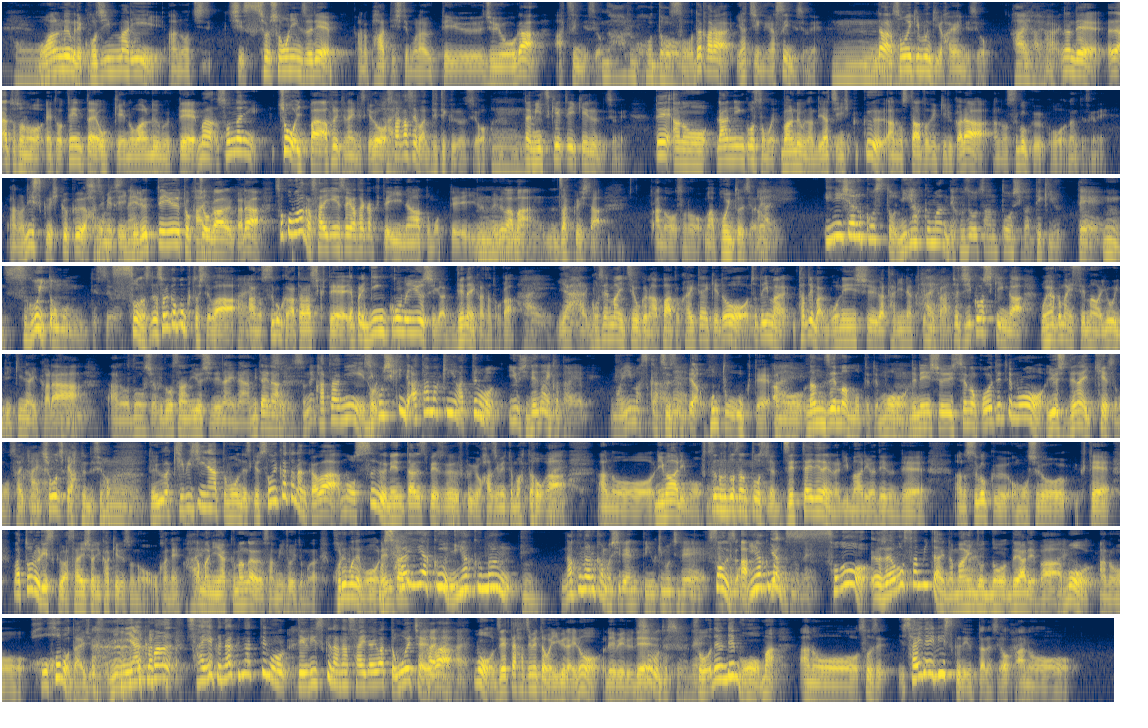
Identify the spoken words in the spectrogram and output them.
ワンルームでこじんまり、あの、ちち少少人数で、あの、パーティーしてもらうっていう需要が熱いんですよ。なるほど。そう。だから、家賃が安いんですよね。うーん。だから、損益分岐が早いんですよ。はいはいは。はいい。なんで、あとその、えっと、天体 OK のワンルームって、まあ、そんなに超いっぱい溢れてないんですけど、はい探せば出てくるんですよ。うんだから見つけていけるんですよね。で、あの、ランニングコストもワンルームなんで家賃低く、あの、スタートできるから、あの、すごく、こう、なんですかね。あの、リスク低く始めていけるっていう特徴があるから、そこもなんか再現性が高くていいなと思っているっていうのが、うんまあ、ざっくりした、あの、その、まあ、ポイントですよね。はい。イニシャルコスト200万で不動産投資ができるってう、んすごいと思うんですよ。そうなんですね。それが僕としては、はいあの、すごく新しくて、やっぱり銀行の融資が出ない方とか、はい。いやー、5000万1億のアパート買いたいけど、ちょっと今、例えば5年収が足りなくてとか、はいはいちょっと自己資金が500万1000万は用意できないから、あの、どうしよう、不動産融資出ないな、みたいなそうですね。方に、自己資金で頭金あっても融資出ない方もいますからね。そうです。いや、本当多くて、あの、はい何千万持ってても、うんで、年収1000万超えてても、融資出ないケースも最はいはい近正直あるんですよ。うんで、うわ、厳しいなと思うんですけど、そういう方なんかは、もうすぐレンタルスペース副業を始めてもらった方が、はいあの、利回りも、普通の不動産投資じゃ絶対出ないような利回りが出るんで、あの、すごく面白くて、まあ、取るリスクは最初にかけるそのお金、はいまあ、200万ぐらい予算見といてもらう。これもでも、レンタル、最悪200万うんなくなるかもしれんっていう気持ちで。そうです。だってもう200いや万ですもんね。その、山本さんみたいなマインドのであれば、はいもう、あの、ほ、ほぼ大丈夫です。に200万、最悪なくなってもっていうリスクだな、最大はって思えちゃえば、はいはいはいもう絶対始めた方がいいぐらいのレベルで。そうですよね。そう。で、でも、まあ、あの、そうですね。最大リスクで言ったらですよ。はいあの、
